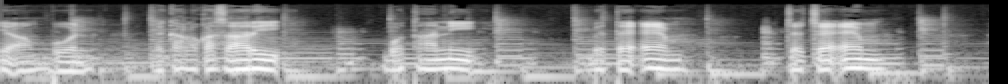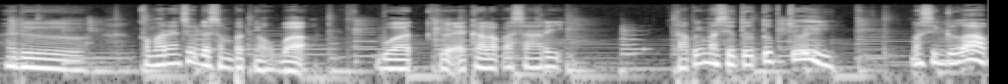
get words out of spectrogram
Ya ampun TK Lokasari, Botani, BTM, CCM. Aduh, kemarin sih udah sempet nyoba buat ke Eka Lokasari. Tapi masih tutup cuy. Masih gelap.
